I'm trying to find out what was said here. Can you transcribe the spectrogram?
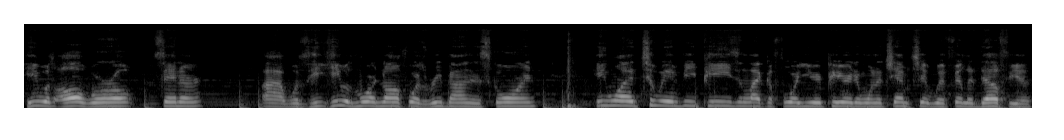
He was all world center. Uh, was he, he was more known for his rebounding and scoring. He won two MVPs in like a four year period and won a championship with Philadelphia.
